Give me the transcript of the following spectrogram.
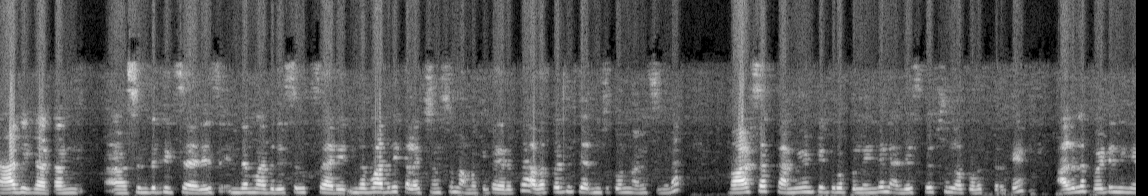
khadi cotton synthetic sarees இந்த மாதிரி சில்க் saree இந்த மாதிரி கலெக்ஷன்ஸும் நம்ம கிட்ட இருக்கு. அதை பத்தி தெரிஞ்சுக்கணும்னு நினைச்சீங்கன்னா வாட்ஸ்அப் கம்யூனிட்டி குரூப் லிங்க் நான் டிஸ்கிரிப்ஷன்ல கொடுத்துருக்கேன். அதுல போயிட்டு நீங்க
